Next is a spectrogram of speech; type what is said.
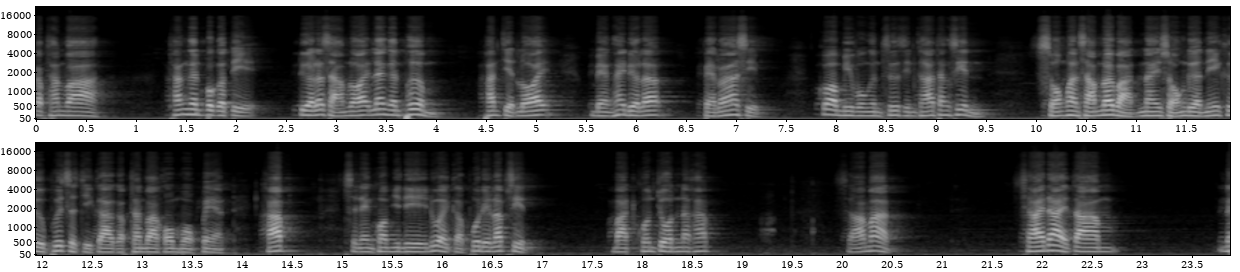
กับธันวา ทั้งเงินปกติ เดือนละ 300 และเงินเพิ่ม 1,700 แบ่งให้เดือนละ 850 ก็มีวงเงินซื้อสินค้าทั้งสิ้น 2,300 บาทใน 2 เดือนนี้คือพฤศจิกากับธันวาคม 68 ครับ แสดงความยินดีด้วยกับผู้ได้รับสิทธิ์ บัตรคนจนนะครับ สามารถใช้ได้ตามใน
